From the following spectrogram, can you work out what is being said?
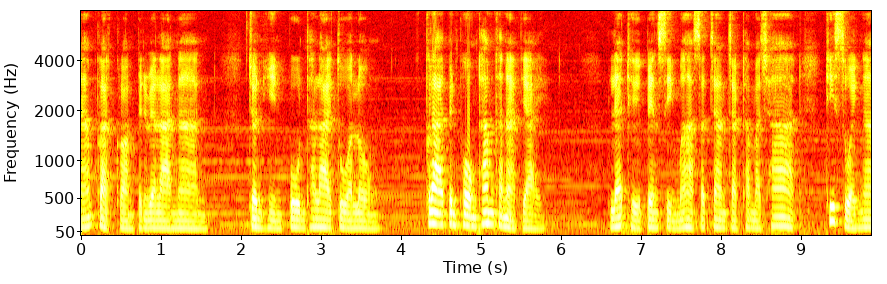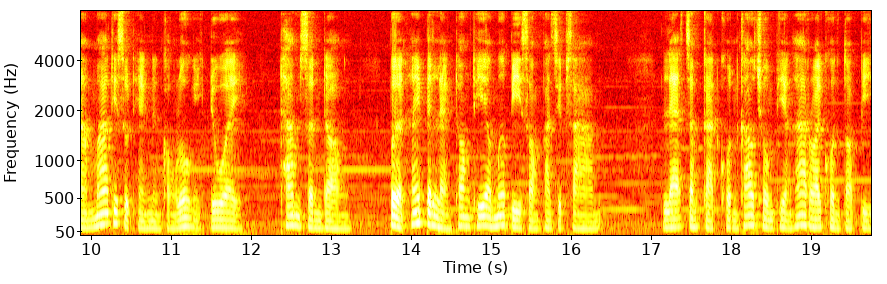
น้ำกลัดกร่อนเป็นเวลานาน จนหินปูนทลายตัวลง กลายเป็นโพรงถ้ำขนาดใหญ่ และถือเป็นสิ่งมหัศจรรย์จากธรรมชาติที่สวยงามมากที่สุดแห่งหนึ่งของโลกอีกด้วย ถ้ำเซินดอง เปิดให้เป็นแหล่งท่องเที่ยวเมื่อปี 2013 และจำกัดคนเข้าชมเพียง 500 คนต่อปี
